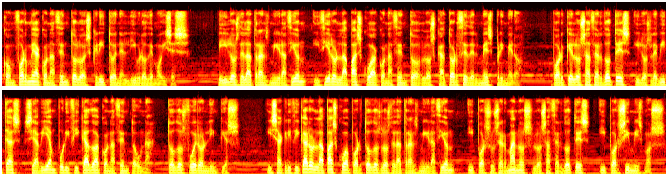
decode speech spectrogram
conforme a con acento lo escrito en el libro de Moisés. Y los de la transmigración hicieron la Pascua con acento los 14 del mes primero. Porque los sacerdotes y los levitas se habían purificado a con acento una, todos fueron limpios. Y sacrificaron la Pascua por todos los de la transmigración, y por sus hermanos los sacerdotes, y por sí mismos.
